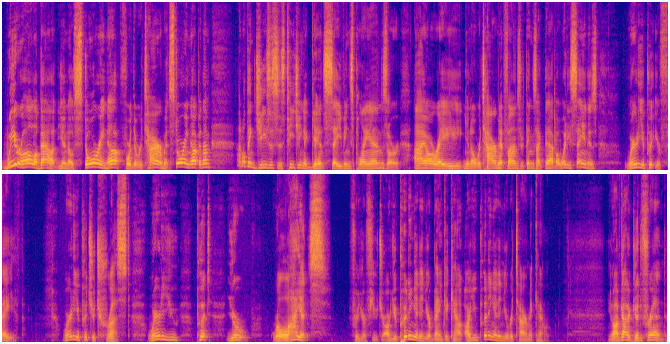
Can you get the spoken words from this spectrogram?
We are all about, you know, storing up for the retirement, storing up. And I'm, I don't think Jesus is teaching against savings plans or IRA, you know, retirement funds or things like that. But what he's saying is, where do you put your faith? Where do you put your trust? Where do you put your reliance for your future? Are you putting it in your bank account? Are you putting it in your retirement account? You know, I've got a good friend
